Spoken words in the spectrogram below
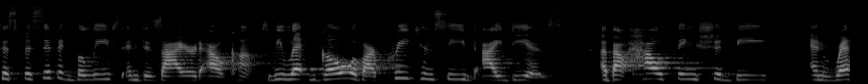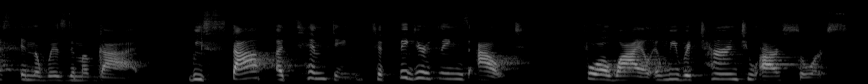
to specific beliefs and desired outcomes. We let go of our preconceived ideas about how things should be and rest in the wisdom of God. We stop attempting to figure things out for a while and we return to our source,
